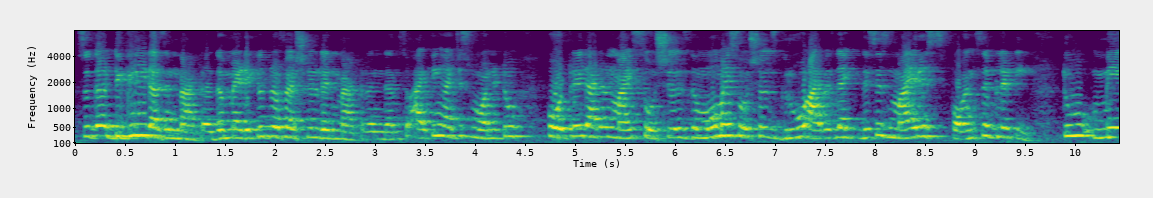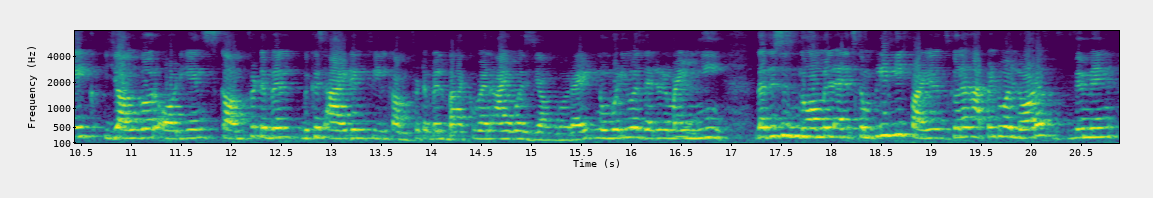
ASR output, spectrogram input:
So the degree doesn't matter. The medical professional didn't matter in them. So I think I just wanted to portray that on my socials. The more my socials grew, I was like, this is my responsibility to make younger audience comfortable because I didn't feel comfortable back when I was younger, right? Nobody was there to remind me that this is normal and it's completely fine and it's going to happen to a lot of women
